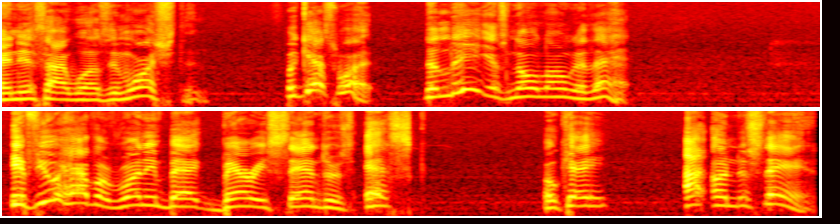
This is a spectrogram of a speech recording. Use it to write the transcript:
and this I was in Washington. But guess what? The league is no longer that. If you have a running back Barry Sanders esque, okay, I understand.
